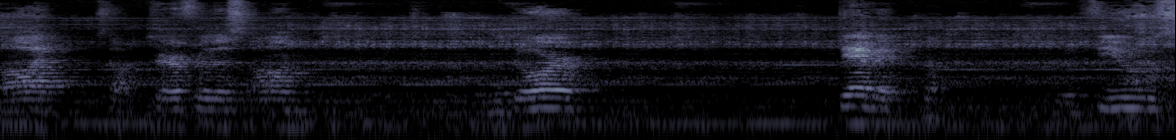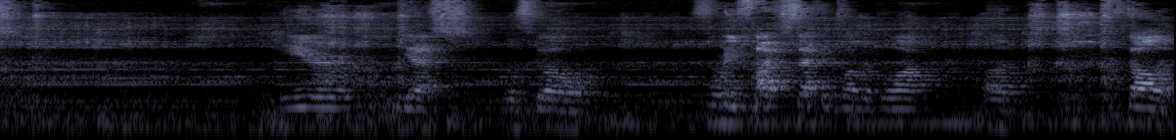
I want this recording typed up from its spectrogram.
God, stop prepare for this. Um. The door. Damn it. Refuse. Here. Yes. Let's go. 45 seconds on the clock. Uh, stall it.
